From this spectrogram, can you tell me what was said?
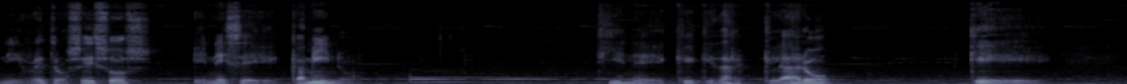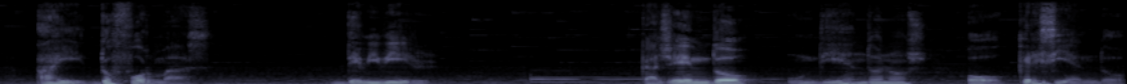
ni retrocesos en ese camino tiene que quedar claro que hay dos formas de vivir, cayendo, hundiéndonos o creciendo.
